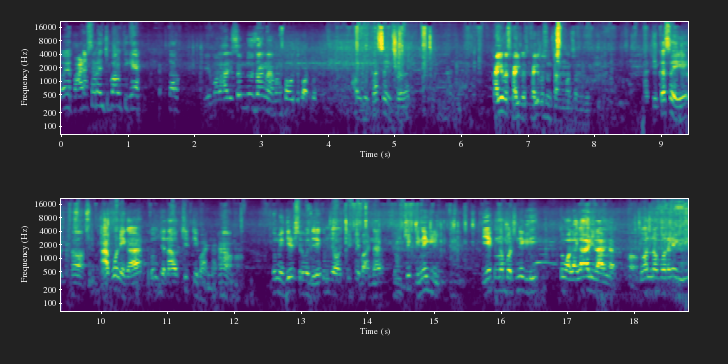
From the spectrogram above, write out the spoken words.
अय फाडा सरांची पावती घ्या. चला. हे मला आधी समजून सांग ना मग पावते पाठवतो अहो, हे कसं आहे सर खाली बस खाली बस खाली बसून सांग मला समजून. ते कसं आहे हा. आपण आहे का तुमच्या नावात चिठ्ठी भांडणार. हा. हा तुम्ही दीडशे रुपये दिले तुमच्या चिठ्ठी भांडणार. तुमची चिठ्ठी निघली एक नंबर निघली तुम्हाला गाडी लागणार. हा. दोन नंबर निघली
